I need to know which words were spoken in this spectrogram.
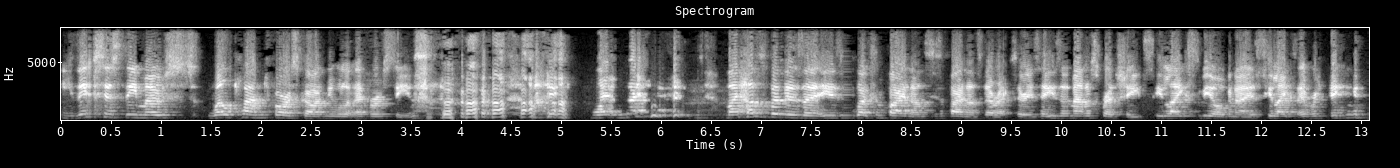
This is the most well planned forest garden you will have ever seen. my, my, my husband is a he's works in finance. He's a finance director. He's, he's a man of spreadsheets. He likes to be organized. He likes everything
